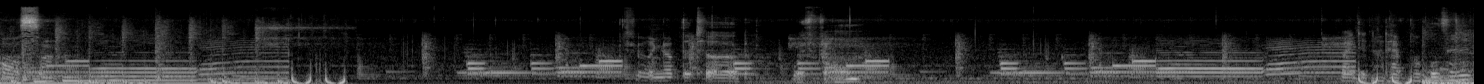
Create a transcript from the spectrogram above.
awesome. Filling up the tub with foam. If I did not have bubbles in it,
